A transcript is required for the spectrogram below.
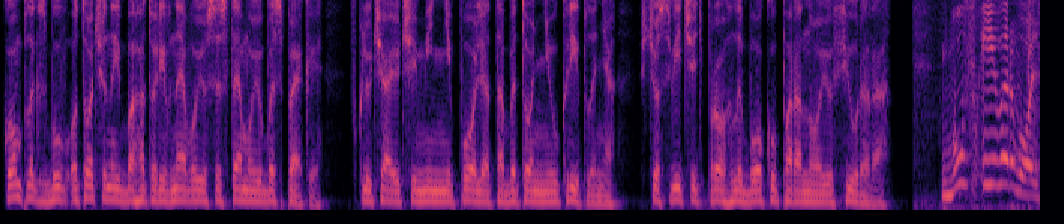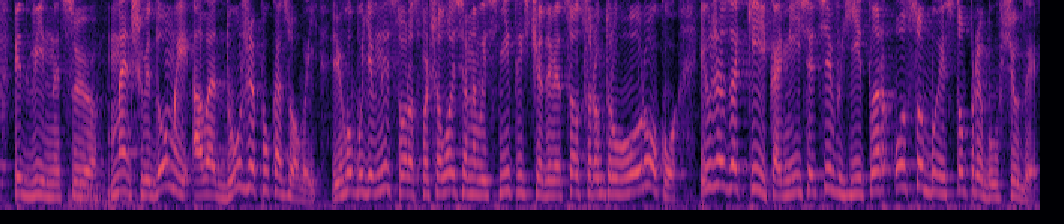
Комплекс був оточений багаторівневою системою безпеки, включаючи мінні поля та бетонні укріплення, що свідчить про глибоку параною фюрера. Був і Вервольф під Вінницею, менш відомий, але дуже показовий. Його будівництво розпочалося навесні 1942 року, і вже за кілька місяців Гітлер особисто прибув сюди.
